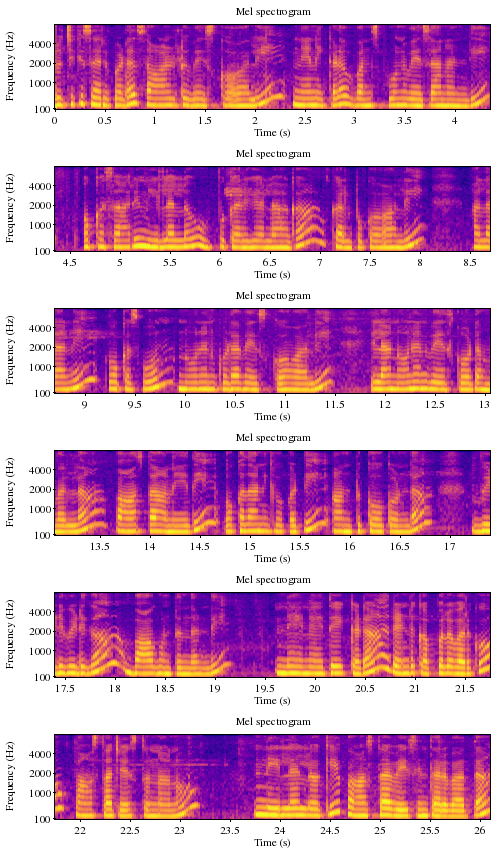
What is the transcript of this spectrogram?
రుచికి సరిపడా సాల్ట్ వేసుకోవాలి. నేను ఇక్కడ వన్ స్పూన్ వేసానండి ఒకసారి నీళ్ళల్లో ఉప్పు కరిగేలాగా కలుపుకోవాలి. అలానే ఒక స్పూన్ నూనెను కూడా వేసుకోవాలి. ఇలా నూనెను వేసుకోవటం వల్ల పాస్తా అనేది ఒకదానికి ఒకటి అంటుకోకుండా విడివిడిగా బాగుంటుందండి. నేనైతే ఇక్కడ రెండు కప్పుల వరకు పాస్తా చేస్తున్నాను. నీళ్ళల్లోకి పాస్తా వేసిన తర్వాత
